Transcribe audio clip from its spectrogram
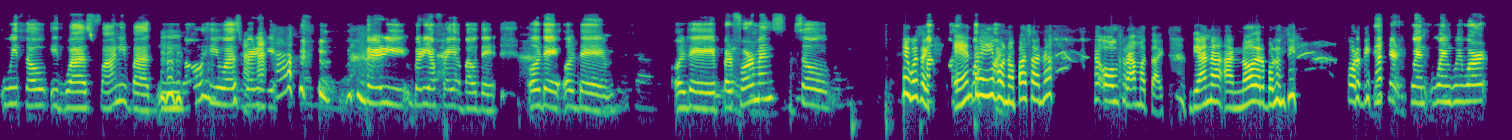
we thought it was funny, but no, he was very very very afraid about the all the all the all the performance. So he was like, but was- entre was hijo, fun. no pasa nada. All traumatized. Diana, another volunteer for Diana. Teacher, when when we were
